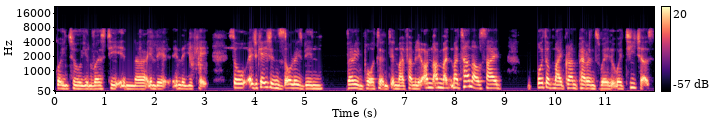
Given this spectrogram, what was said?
going to university in uh, in the in the UK. So education has always been very important in my family. On, on my maternal side, both of my grandparents were, were teachers.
